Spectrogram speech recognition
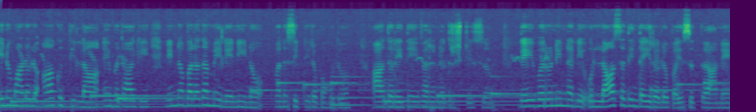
ಏನು ಮಾಡಲು ಆಗುತ್ತಿಲ್ಲ ಎಂಬುದಾಗಿ ನಿನ್ನ ಬಲದ ಮೇಲೆ ನೀನು ಮನಸ್ಸಿಟ್ಟಿರಬಹುದು. ಆದರೆ ದೇವರನ್ನು ದೃಷ್ಟಿಸು. ದೇವರು ನಿನ್ನಲ್ಲಿ ಉಲ್ಲಾಸದಿಂದ ಇರಲು ಬಯಸುತ್ತಾನೆ.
